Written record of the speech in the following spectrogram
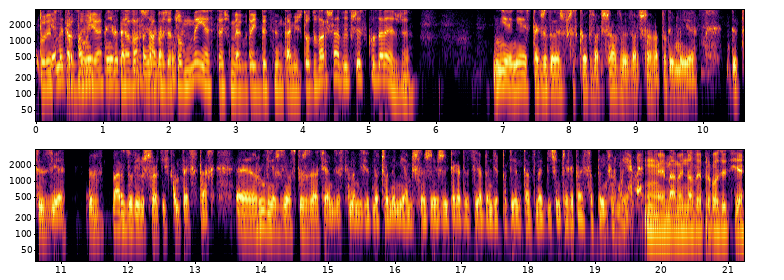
który wskazuje panie- panie redaktor, na Warszawę, że to my jesteśmy jakby tutaj decydentami, że to od Warszawy wszystko zależy. Nie, nie jest tak, że zależy wszystko od Warszawy. Warszawa podejmuje decyzje w bardzo wielu szerokich kontekstach, e, również w związku z relacjami ze Stanami Zjednoczonymi. Ja myślę, że jeżeli taka decyzja będzie podjęta w najbliższym czasie, Państwa poinformujemy. Mm, Mamy nowe propozycje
